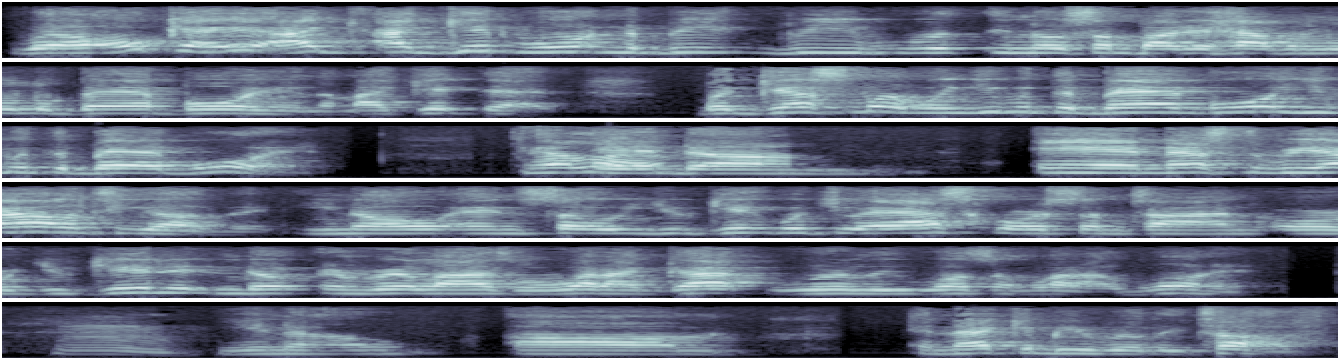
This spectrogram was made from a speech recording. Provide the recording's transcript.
well, okay, I, I get wanting to be, be with, you know, somebody having a little bad boy in them. I get that. But guess what? When you with the bad boy, you with the bad boy. Hello. And um, and that's the reality of it, you know. And so you get what you ask for sometimes, or you get it and, don't- and realize, well, what I got really wasn't what I wanted, Hmm. you know. Um, and that can be really tough,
